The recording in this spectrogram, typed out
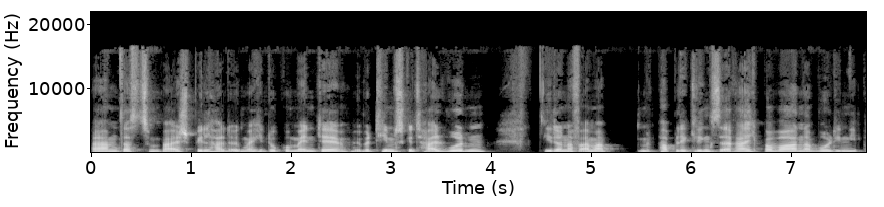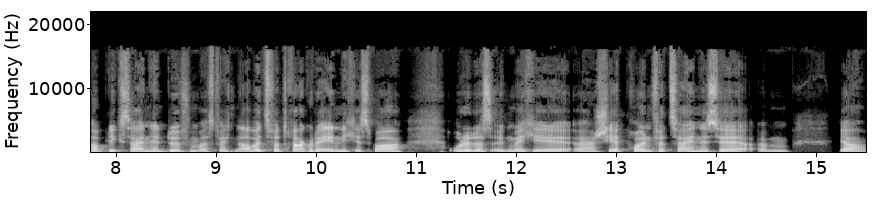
Ähm, dass zum Beispiel halt irgendwelche Dokumente über Teams geteilt wurden, die dann auf einmal mit Public Links erreichbar waren, obwohl die nie public sein hätten dürfen, weil es vielleicht ein Arbeitsvertrag oder ähnliches war, oder dass irgendwelche äh, SharePoint-Verzeichnisse ähm, ja,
